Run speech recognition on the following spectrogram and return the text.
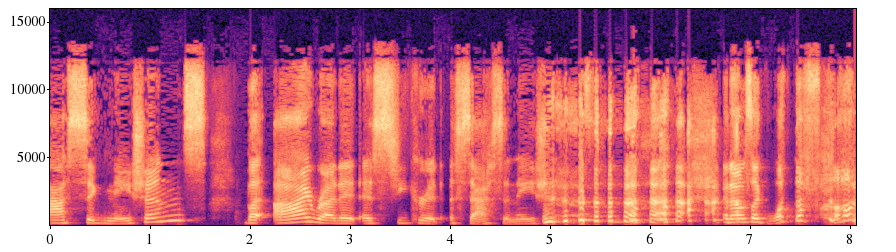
assignations. But I read it as secret assassination. and I was like, what the fuck?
